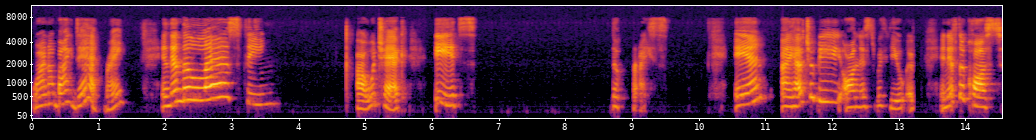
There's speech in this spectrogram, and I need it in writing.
why not buy that, right? And then the last thing I would check is the price. And I have to be honest with you. If, and if the cost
